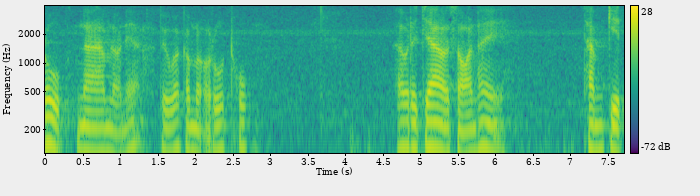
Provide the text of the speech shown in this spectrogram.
รูปนามเหล่านี้ถือว่ากำหนดรู้ทุกข์พระพุทธเจ้าสอนให้ทำกิจ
